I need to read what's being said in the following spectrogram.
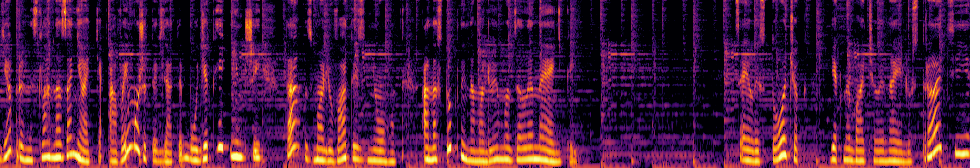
я принесла на заняття, а ви можете взяти будь-який інший та змалювати з нього. А наступний намалюємо зелененький. Цей листочок, як ми бачили на ілюстрації,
